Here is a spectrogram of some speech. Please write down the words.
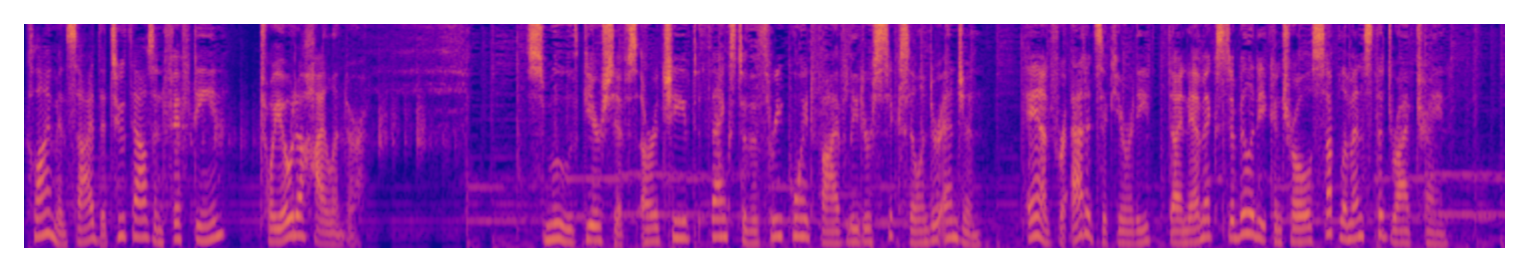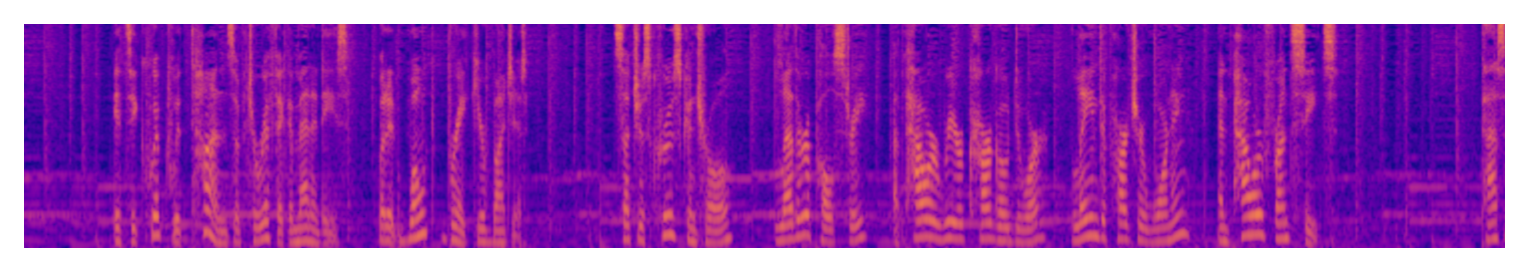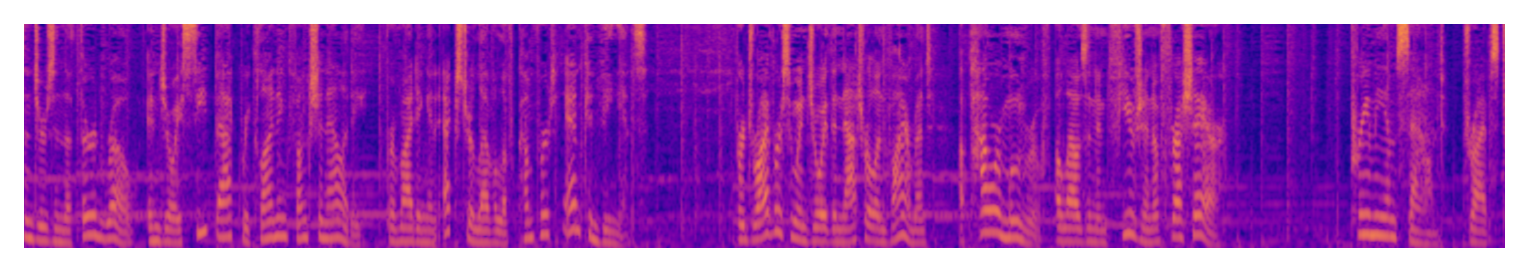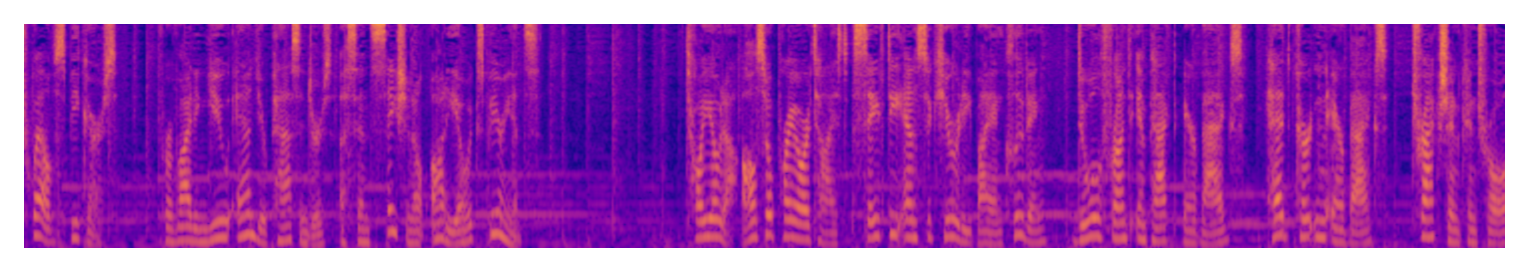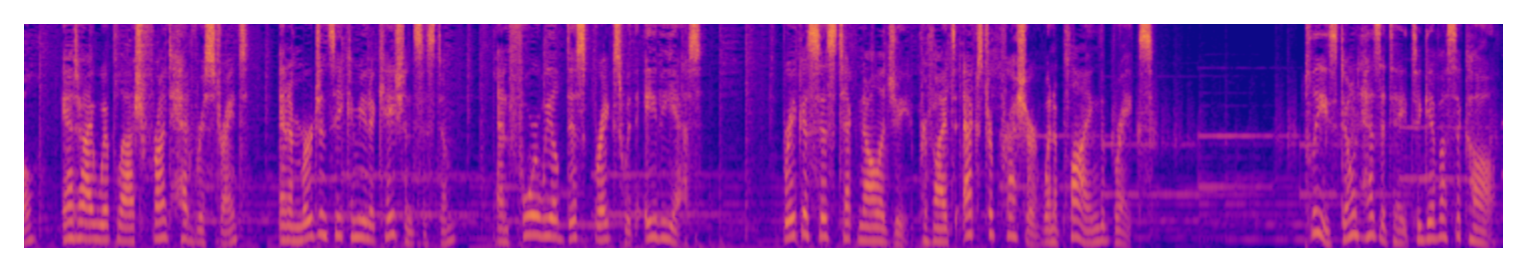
Climb inside the 2015 Toyota Highlander. Smooth gear shifts are achieved thanks to the 3.5-liter six-cylinder engine. And for added security, Dynamic Stability Control supplements the drivetrain. It's equipped with tons of terrific amenities, but it won't break your budget. Such as cruise control, leather upholstery, a power rear cargo door, lane departure warning, and power front seats. Passengers in the third row enjoy seat-back reclining functionality, providing an extra level of comfort and convenience. For drivers who enjoy the natural environment, a power moonroof allows an infusion of fresh air. Premium sound drives 12 speakers, providing you and your passengers a sensational audio experience. Toyota also prioritized safety and security by including dual front impact airbags, head curtain airbags, traction control, anti-whiplash front head restraints, an emergency communication system, and four-wheel disc brakes with ABS. Brake Assist technology provides extra pressure when applying the brakes. Please don't hesitate to give us a call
